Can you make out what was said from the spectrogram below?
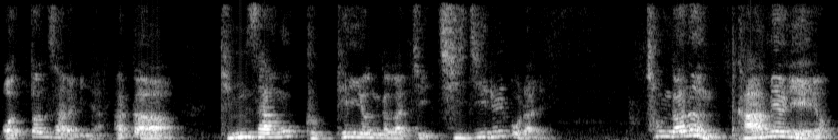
어떤 사람이냐? 아까 김상욱 국회의원과 같이 지지를 보라래. 청가는 가면이에요.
